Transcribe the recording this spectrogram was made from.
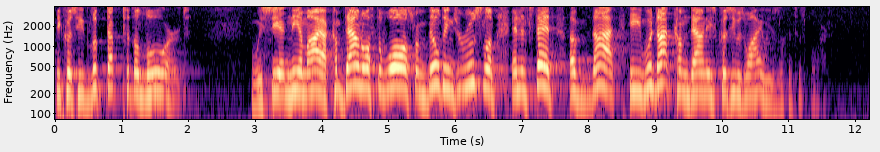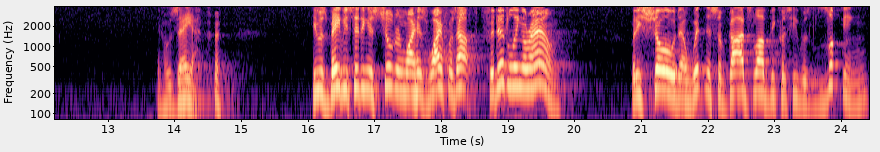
Because he looked up to the Lord. We see it Nehemiah come down off the walls from building Jerusalem, and instead of not, he would not come down because he was why? He was looking to the Lord. And Hosea, he was babysitting his children while his wife was out fiddling around. But he showed a witness of God's love because he was looking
